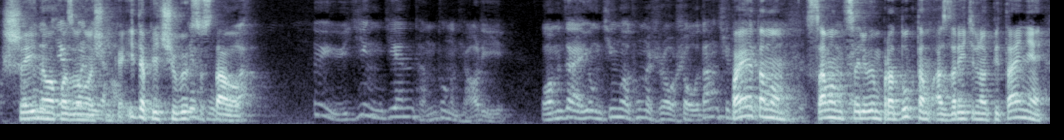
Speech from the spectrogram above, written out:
шейного позвоночника, и для плечевых суставов. Поэтому самым целевым продуктом оздоровительного питания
